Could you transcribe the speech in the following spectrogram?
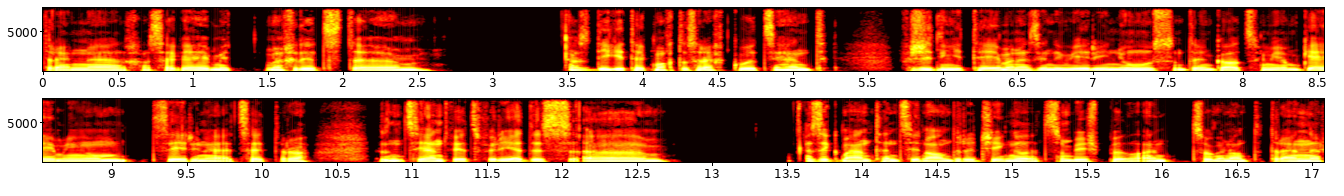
trennen. Ich kann sagen, hey, wir machen jetzt, ähm, also Digitech macht das recht gut. Sie haben verschiedene Themen, sind irgendwie ihre News und dann geht es irgendwie um Gaming, um Serien etc. Und sie haben jetzt für jedes ähm, Segment haben sie einen anderen Jingle zum Beispiel, einen sogenannten Trainer,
